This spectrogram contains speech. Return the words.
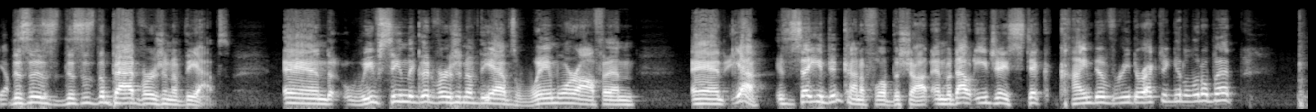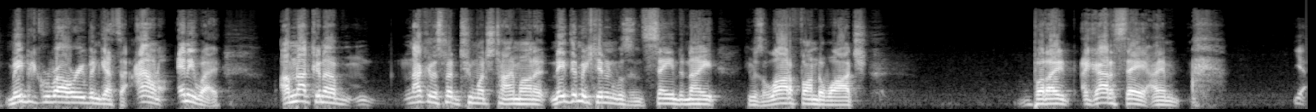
Yep. This is this is the bad version of the abs. And we've seen the good version of the abs way more often. And yeah, Seguin did kind of flub the shot, and without EJ Stick kind of redirecting it a little bit, maybe Grubauer even gets it. I don't know. Anyway, I'm not gonna not gonna spend too much time on it. Nathan MacKinnon was insane tonight. He was a lot of fun to watch. But I I gotta say, I'm yeah,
